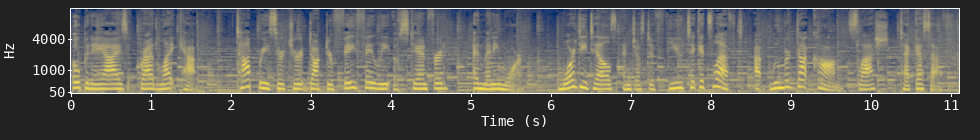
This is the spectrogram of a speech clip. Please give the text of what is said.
OpenAI's Brad Lightcap, top researcher Dr. Fei Fei Li of Stanford, and many more. More details and just a few tickets left at bloomberg.com slash techsf.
